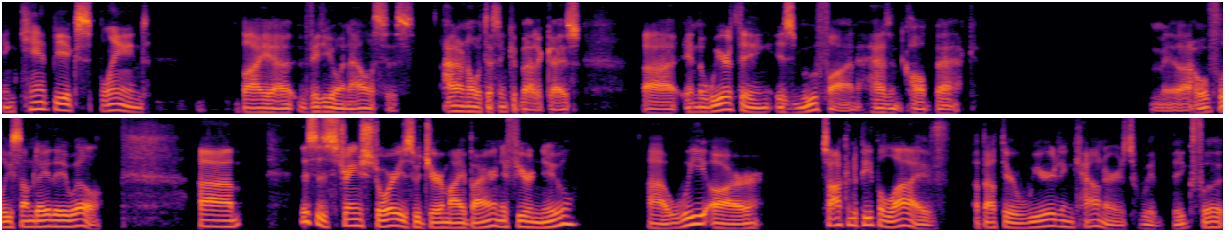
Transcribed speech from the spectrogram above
and can't be explained by uh, video analysis. I don't know what to think about it, guys. Uh, and the weird thing is, MUFON hasn't called back. Hopefully someday they will. Um, this is Strange Stories with Jeremiah Byron. If you're new, uh, we are talking to people live about their weird encounters with Bigfoot,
